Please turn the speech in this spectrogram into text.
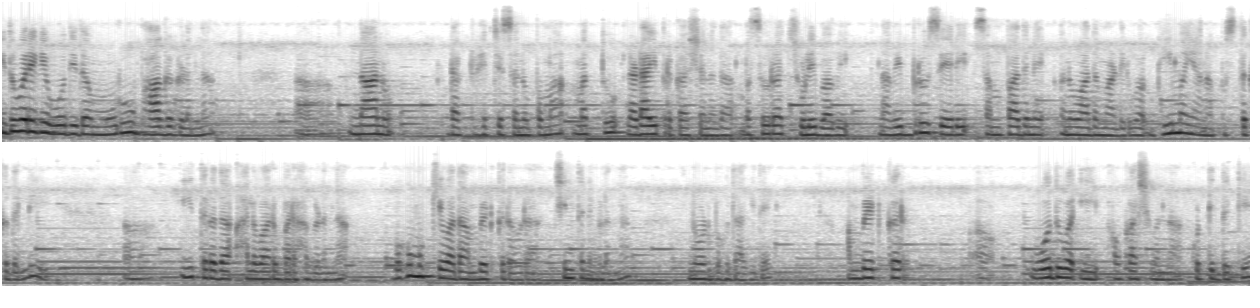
ಇದುವರೆಗೆ ಓದಿದ ಮೂರೂ ಭಾಗಗಳನ್ನು ನಾನು ಡಾಕ್ಟರ್ ಎಚ್. ಎಸ್. ಅನುಪಮ ಮತ್ತು ಲಡಾಯಿ ಪ್ರಕಾಶನದ ಬಸವರಾಜ್ ಸುಳಿಬಾವಿ ನಾವಿಬ್ಬರೂ ಸೇರಿ ಸಂಪಾದನೆ ಅನುವಾದ ಮಾಡಿರುವ ಭೀಮಯಾನ ಪುಸ್ತಕದಲ್ಲಿ ಈ ಥರದ ಹಲವಾರು ಬರಹಗಳನ್ನು ಬಹುಮುಖ್ಯವಾದ ಅಂಬೇಡ್ಕರ್ ಅವರ ಚಿಂತನೆಗಳನ್ನು ನೋಡಬಹುದಾಗಿದೆ. ಅಂಬೇಡ್ಕರ್ ಓದುವ ಈ ಅವಕಾಶವನ್ನು ಕೊಟ್ಟಿದ್ದಕ್ಕೆ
